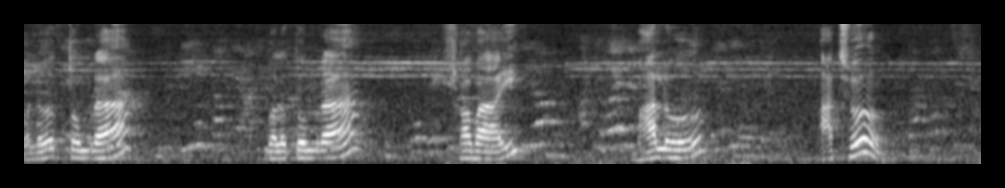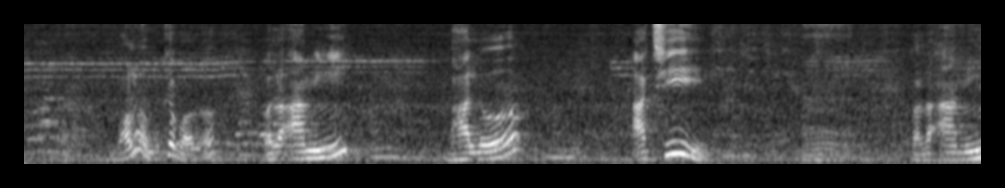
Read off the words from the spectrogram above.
বলো তোমরা বলো তোমরা সবাই ভালো আছো? বলো মুখে বলো। বলো আমি ভালো আছি। হ্যাঁ, বলো আমি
